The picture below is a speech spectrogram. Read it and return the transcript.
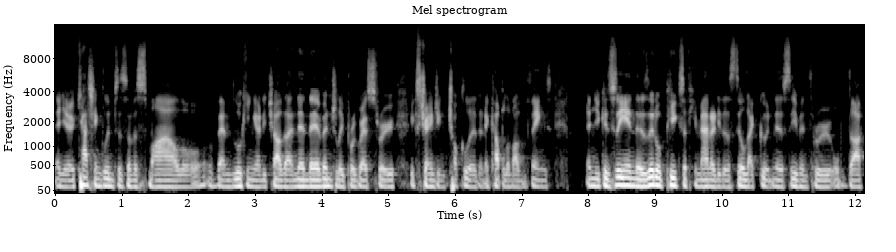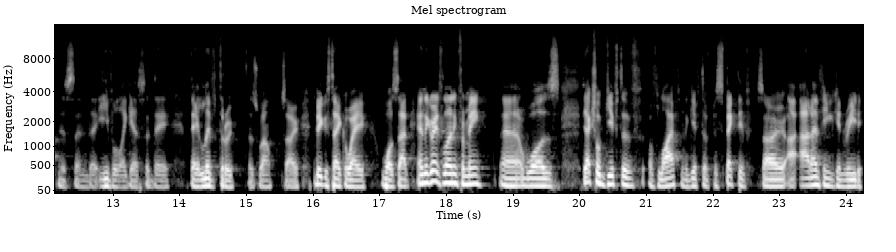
and you know catching glimpses of a smile or of them looking at each other and then they eventually progress through exchanging chocolate and a couple of other things and you can see in those little peaks of humanity there's still that goodness even through all the darkness and the evil i guess that they they lived through as well. So the biggest takeaway was that. And the greatest learning for me uh, was the actual gift of, of life and the gift of perspective. So I, I don't think you can read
